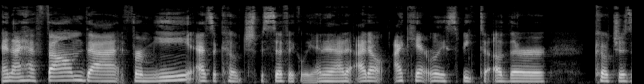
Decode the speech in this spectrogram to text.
And I have found that for me as a coach specifically, and I, I don't, I can't really speak to other coaches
